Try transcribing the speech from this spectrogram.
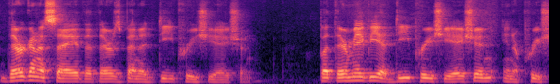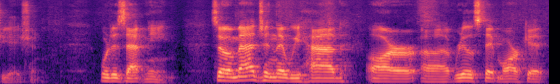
they're going to say that there's been a depreciation, but there may be a depreciation in appreciation. What does that mean? So imagine that we had our uh, real estate market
